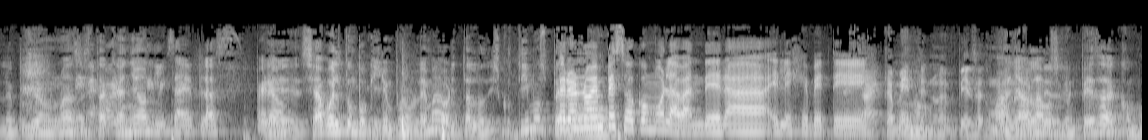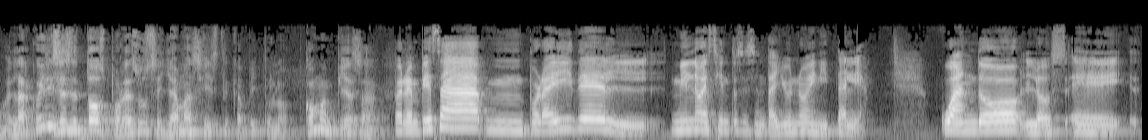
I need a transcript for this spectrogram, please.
Le pusieron más, Sí, está cañón. el plus. Pero, Eh, se ha vuelto un poquillo un problema, ahorita lo discutimos, pero pero, no empezó como la bandera LGBT. Exactamente, no. no, empieza como... Ah, ya hablamos que empieza como el arco iris es de todos, por eso se llama así este capítulo. ¿Cómo empieza? Pero empieza mm, por ahí del 1961 en Italia, cuando los, eh,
